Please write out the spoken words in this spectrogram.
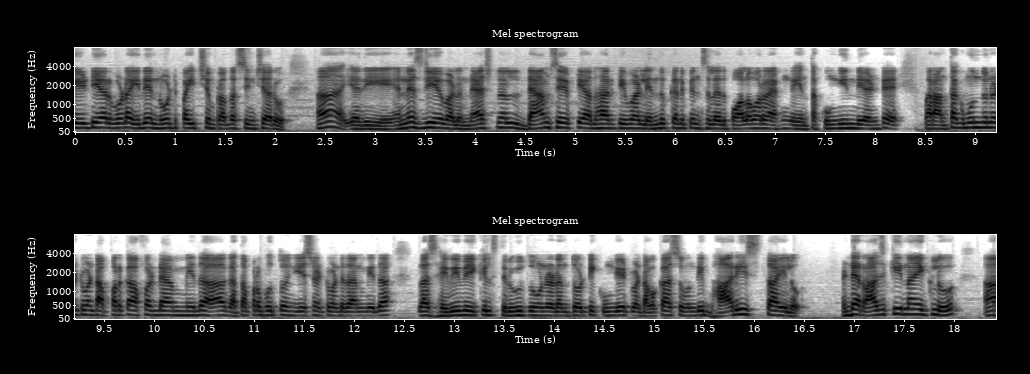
కేటీఆర్ కూడా ఇదే నోటి పైత్యం ప్రదర్శించారు. అది ఎన్ఎస్డిఏ వాళ్ళు నేషనల్ డ్యామ్ సేఫ్టీ అథారిటీ వాళ్ళు ఎందుకు కనిపించలేదు పోలవరం ఏకంగా ఇంత కుంగింది అంటే మరి అంతకు ముందు ఉన్నటువంటి అప్పర్ కాఫర్ డ్యామ్ మీద గత ప్రభుత్వం చేసినటువంటి దాని మీద ప్లస్ హెవీ వెహికల్స్ తిరుగుతూ ఉండడంతో కుంగేటువంటి అవకాశం ఉంది. భారీ స్థాయిలో అంటే రాజకీయ నాయకులు ఆ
